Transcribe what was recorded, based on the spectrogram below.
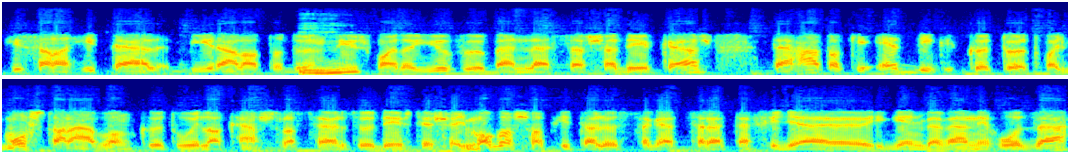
hiszen a hitel bírálat a döntés majd a jövőben lesz esedékes, tehát aki eddig kötött, vagy mostanában köt új lakásra szerződést, és egy magasabb hitelösszeget szeretne figyel, igénybe venni hozzá,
